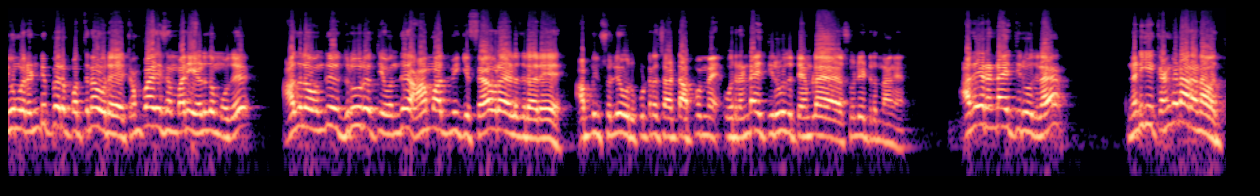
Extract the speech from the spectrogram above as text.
இவங்க ரெண்டு பேரை பத்தின ஒரு கம்பாரிசன் மாதிரி எழுதும் போது அதுல வந்து துருவரத்தி வந்து ஆம் ஆத்மிக்கு ஃபேவரா எழுதுறாரு அப்படின்னு சொல்லி ஒரு குற்றச்சாட்டு அப்பவுமே ஒரு ரெண்டாயிரத்தி இருபது டைம்ல சொல்லிட்டு இருந்தாங்க. அதே ரெண்டாயிரத்தி இருபதுல நடிகை கங்கனா ரணாவத்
